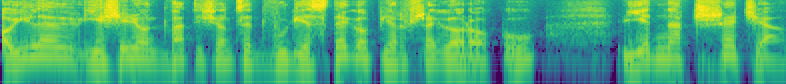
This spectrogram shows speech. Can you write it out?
o ile jesienią 2021 roku jedna trzecia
